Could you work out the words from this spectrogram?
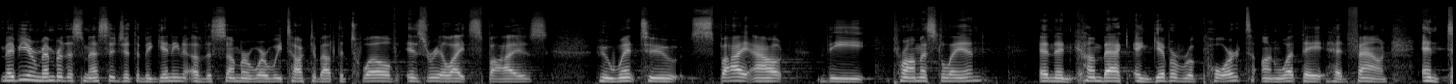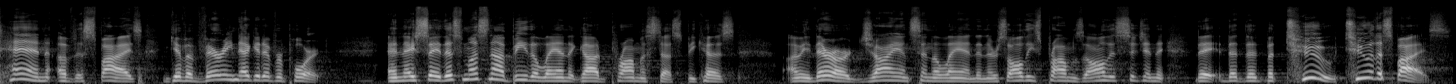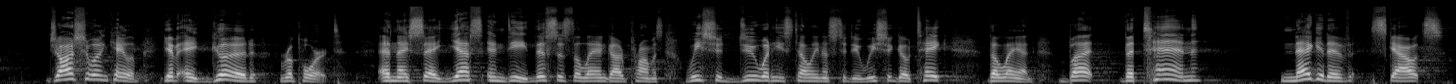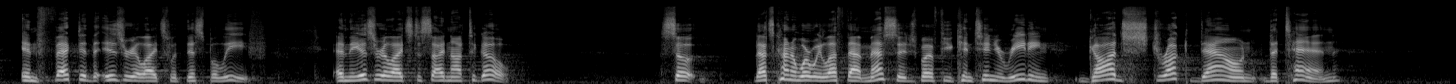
maybe you remember this message at the beginning of the summer where we talked about the 12 Israelite spies who went to spy out the promised land and then come back and give a report on what they had found. And 10 of the spies give a very negative report. And they say, This must not be the land that God promised us because. I mean, there are giants in the land, and there's all these problems, all this situation. They, the, the, but two, two of the spies, Joshua and Caleb, give a good report and they say, Yes, indeed, this is the land God promised. We should do what He's telling us to do. We should go take the land. But the 10 negative scouts infected the Israelites with disbelief, and the Israelites decide not to go. So that's kind of where we left that message. But if you continue reading, God struck down the ten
